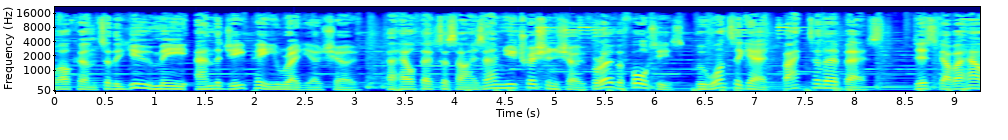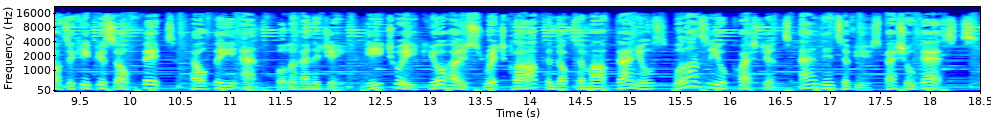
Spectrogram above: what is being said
Welcome to the You, Me, and the GP radio show, a health, exercise, and nutrition show for over 40s who want to get back to their best. Discover how to keep yourself fit, healthy, and full of energy. Each week, your hosts Rich Clark and Dr. Mark Daniels will answer your questions and interview special guests.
